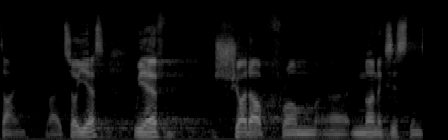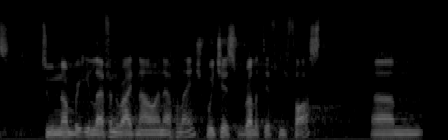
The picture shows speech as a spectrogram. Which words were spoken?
time, right? So yes, we have shot up from uh, non-existence to number 11 right now on Avalanche, which is relatively fast. Um,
